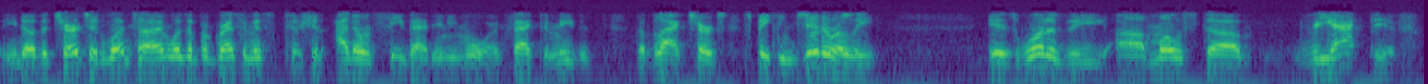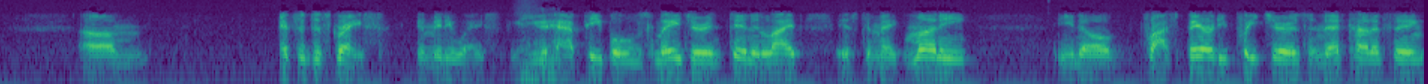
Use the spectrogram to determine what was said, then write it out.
You know, the church at one time was a progressive institution. I don't see that anymore. In fact, to me, the, the black church, speaking generally, is one of the uh, most uh, reactive. Um, it's a disgrace in many ways. You have people whose major intent in life is to make money, you know, prosperity preachers and that kind of thing.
